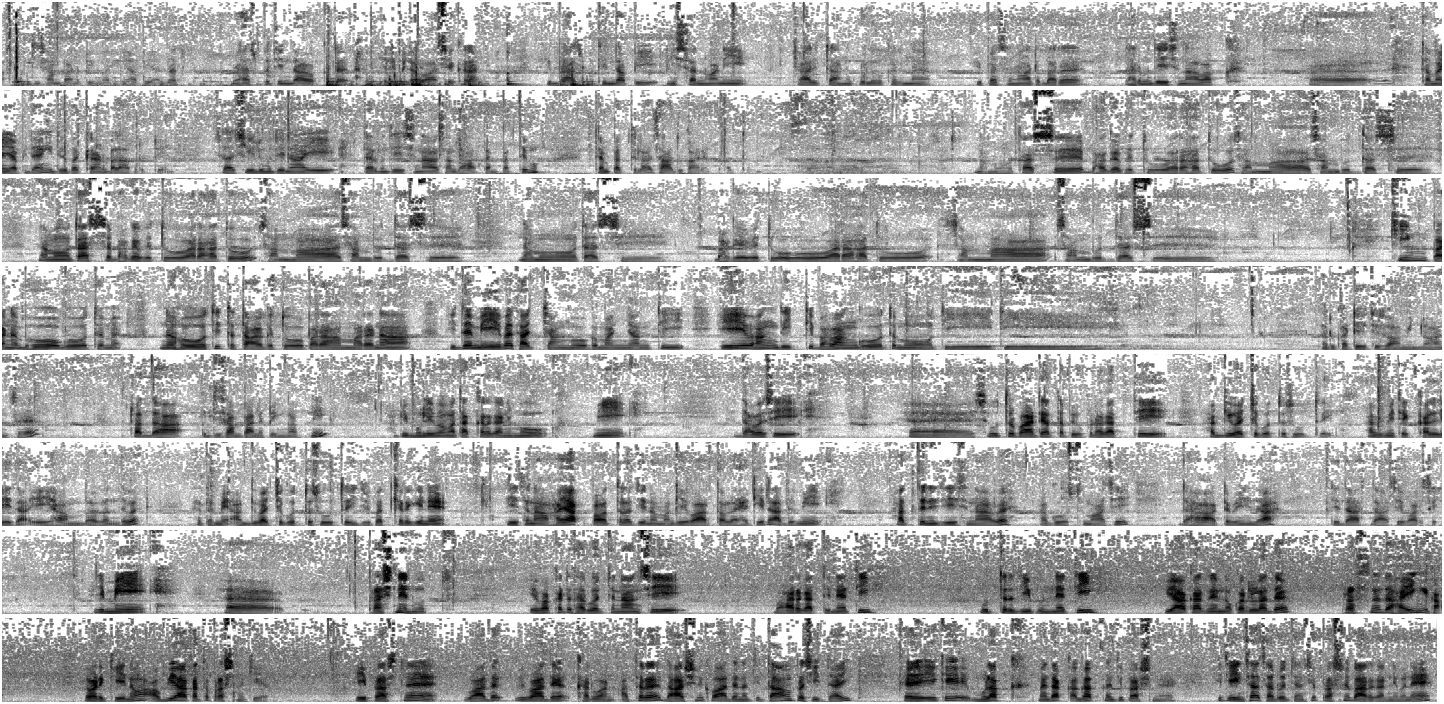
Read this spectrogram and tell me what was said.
බුද්ධ සම්පන්න පින්වත්නි අපි අදත් බ්‍රහස්පතින්දාවකට එළඹිලා වාසය කරන්නේ. ඉතින් බ්‍රහස්පතින්ද අපි නිස්සන්වණී චාරිත්‍රානුකූලව කරන විපස්සනාට බර ධර්ම දේශනාවක් තමයි අපි දැන් ඉදිරිපත් කරන්න බලාපොරොත්තු වෙන්නේ. සාශීලුම දෙනා ඒ ධර්ම දේශනාව සඳහා tempත් වෙමු. tempත් වෙලා සාදුකාරයක් පවත්වමු. නමෝ තස්සේ භගවතු වරහතෝ සම්මා සම්බුද්දස්සේ නමෝ තස්ස භගවතු අරහතෝ සම්මා සම්බුද්දස්සේ. නමෝ තස්සේ භගවතු අරහතෝ සම්මා සම්බුද්දස්සේ. කිං පන භෝගෝතම නහෝති තථාගතෝ පරාමරණා. ඉදමේව සච්ඡං ඕගමඤ්ඤන්ති එවං දිට්ඨි භවං ගෝතමෝති තී. කරුකටේතු ස්වාමීන් වහන්සේ ශ්‍රද්ධා බුද්ධ සම්පන්න පින්වත්නි අපි මුලින්ම මතක් කරගනිමු මේ දවසේ සූත්‍ර පාඨයත් අපි උපුරාගත්තේ අග්ගිවච්ඡ ගොත්ත සූත්‍රයෙන්. අපි මෙතෙක් කල් ඒ හම්බවන්දව නැත්නම් මේ අග්ගිවච්ඡ ගොත්ත සූත්‍ර ඉදිරිපත් කරගෙන දේශනා හයක් පවත්වලා තියෙනවා මගේ වාර්තාවල හැටියට. අද මේ හත්වෙනි දේශනාව අගෝස්තු මාසේ 18 වෙනිදා 2016 වර්ෂේ. ඉතින් මේ ප්‍රශ්නෙනොත් ඒවකට සරුවචනාංශේ බාරගත්තේ නැති උත්තර දීපු නැති ව්‍යාකරණය නොකරලද ප්‍රශ්න 10න් එකක්. ඒවට කියනවා අව්‍යාකට ප්‍රශ්න කියලා. මේ ප්‍රශ්න වාද විවාද කරුවන් අතර දාර්ශනික වාද නැති තාම ප්‍රසිද්ධයි. ඒකේ මුලක් මැදක් අගක් නැති ප්‍රශ්න. ඉතින් ඒ නිසා සරුවචනාංශේ ප්‍රශ්න බාරගන්නෙම නැහැ.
